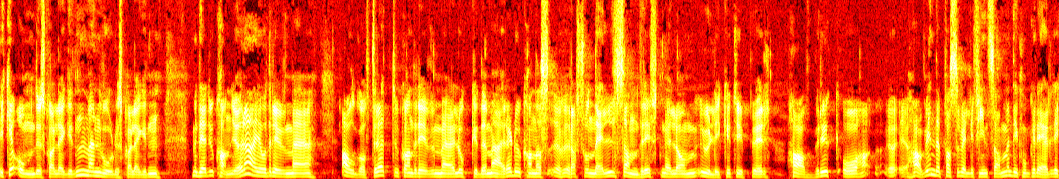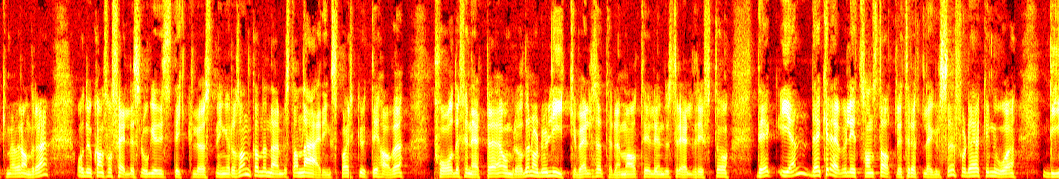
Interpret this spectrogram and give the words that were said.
Ikke om du skal legge den, men hvor du skal legge den. Men det du kan gjøre, er å drive med algeoppdrett, du kan drive med lukkede merder, du kan ha rasjonell samdrift mellom ulike typer havbruk og havvind. Det passer veldig fint sammen. De konkurrerer ikke med hverandre. Og du kan få felles logistikkløsninger og sånn. Kan du nærmest ha næringspark ute i havet på definerte områder når du likevel setter dem av til industriell drift. Og det, igjen, det krever litt sånn statlig tilretteleggelse, for det er ikke noe de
